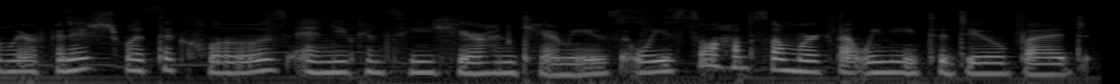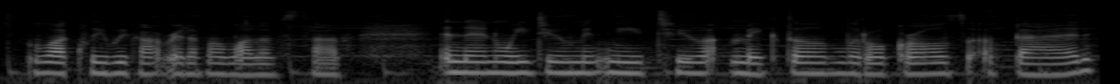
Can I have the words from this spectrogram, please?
So we're finished with the clothes, and you can see here on Cammy's, we still have some work that we need to do, but luckily we got rid of a lot of stuff. And then we do need to make the little girls a bed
